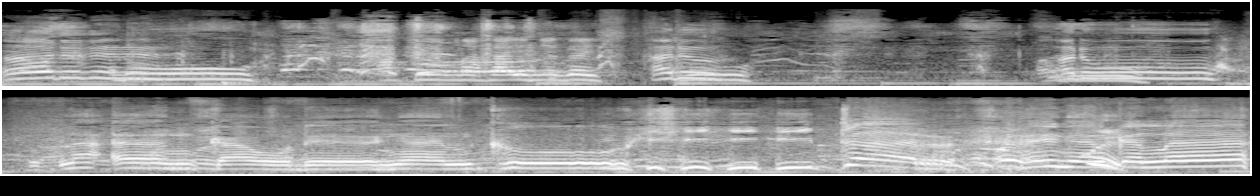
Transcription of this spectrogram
Aduh, aduh, aduh. aku yang ngerasainnya guys. Aduh. Aduh. Lah engkau denganku Hider Dengarkanlah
